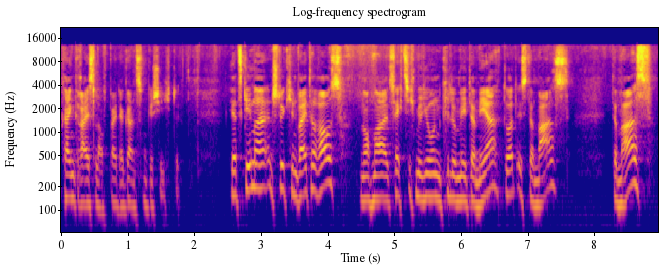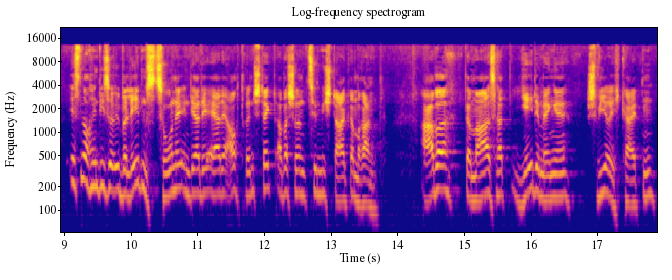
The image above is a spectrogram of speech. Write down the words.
kein Kreislauf bei der ganzen Geschichte. Jetzt gehen wir ein Stückchen weiter raus, nochmal 60 Millionen Kilometer mehr. Dort ist der Mars. Der Mars ist noch in dieser Überlebenszone, in der die Erde auch drin steckt, aber schon ziemlich stark am Rand. Aber der Mars hat jede Menge Schwierigkeiten,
